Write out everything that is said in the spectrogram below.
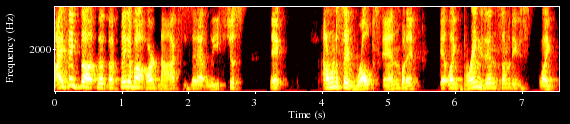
I think the, the the thing about Hard Knocks is it at least just it. I don't want to say ropes in, but it it like brings in some of these like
